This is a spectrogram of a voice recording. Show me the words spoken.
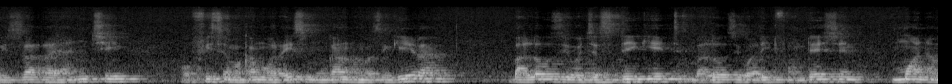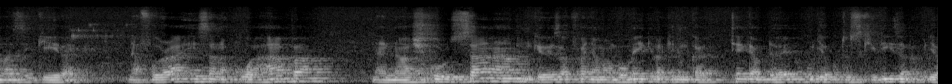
Wizara ya Nchi, Ofisi ya Makamu wa Rais, Muungano na Mazingira, balozi wa Just Dig It, balozi wa Lead Foundation, mwana mazingira. Nafurahi sana kuwa hapa na ninawashukuru sana, mngeweza kufanya mambo mengi, lakini mkatenga muda wenu kuja kutusikiliza na kuja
